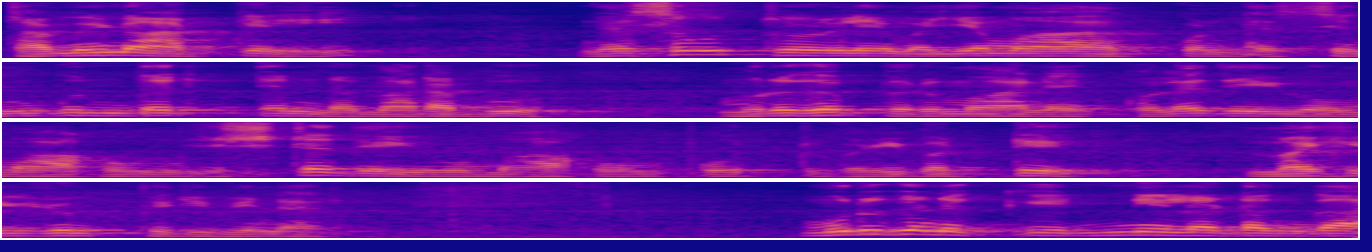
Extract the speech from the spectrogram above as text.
தமிழ்நாட்டில் நெசவு தொழிலை மையமாக கொண்ட செங்குந்தர் என்ற மரபு முருகப்பெருமானை குலதெய்வமாகவும் இஷ்ட தெய்வமாகவும் போற்று வழிபட்டு மகிழும் பிரிவினர். முருகனுக்கு எண்ணிலடங்கா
